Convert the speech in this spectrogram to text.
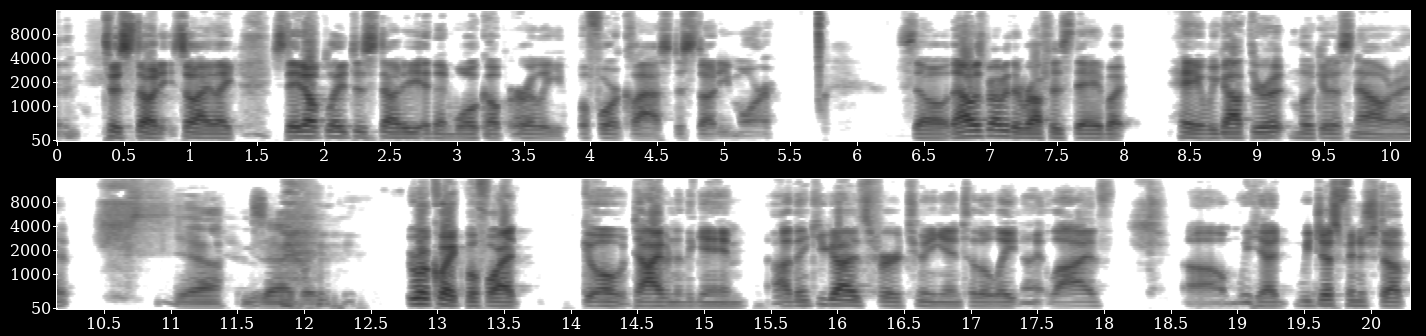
to study. So I like stayed up late to study and then woke up early before class to study more. So that was probably the roughest day, but hey, we got through it. Look at us now, right? Yeah, exactly. Real quick before I go dive into the game, uh, thank you guys for tuning in to the late night live. Um, we had we just finished up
